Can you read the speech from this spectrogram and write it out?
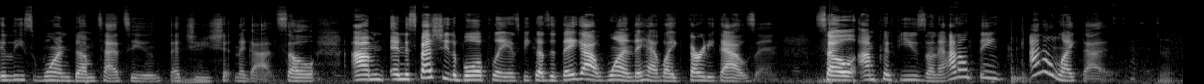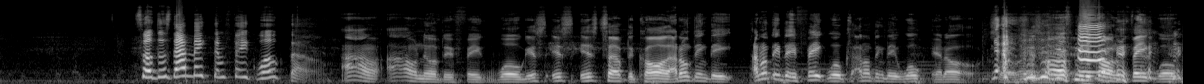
at least one dumb tattoo that Mm-hmm. you shouldn't have got. So, um, and especially the ball players, because if they got one, they have like 30,000. So I'm confused on it. I don't think, I don't like that. So does that make them fake woke though? I don't, I don't know if they're fake woke. It's it's it's tough to call. I don't think they I don't think they fake woke. I don't think they woke at all. So it's hard for me to call them fake woke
